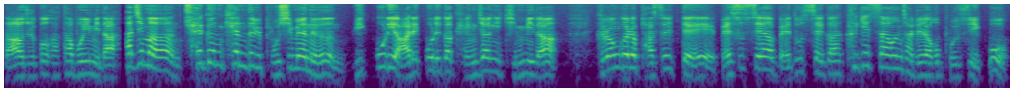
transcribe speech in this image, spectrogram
나와줄 것 같아 보입니다. 하지만 최근 캔들 보시면은 윗꼬리 아랫꼬리가 굉장히 깁니다. 그런 거를 봤을 때 매수세와 매도세가 크게 싸운 자리라고 볼 수 있고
